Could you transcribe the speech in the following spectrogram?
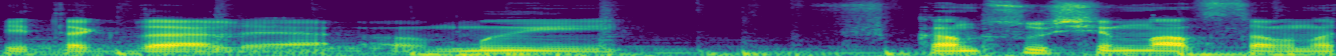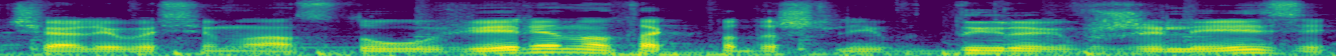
и так далее, мы в концу 17-го, начале 18 уверенно так подошли в дырах в железе,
